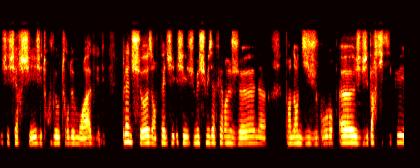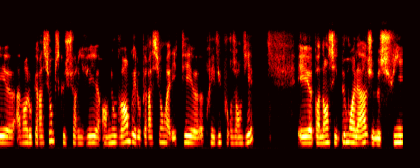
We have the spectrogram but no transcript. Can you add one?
j'ai cherché, j'ai trouvé autour de moi plein de choses. En fait, je me suis mise à faire un jeûne pendant dix jours. Euh, j'ai participé euh, avant l'opération puisque je suis arrivée en novembre et l'opération elle était prévue pour janvier. Et pendant ces deux mois-là, je me suis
